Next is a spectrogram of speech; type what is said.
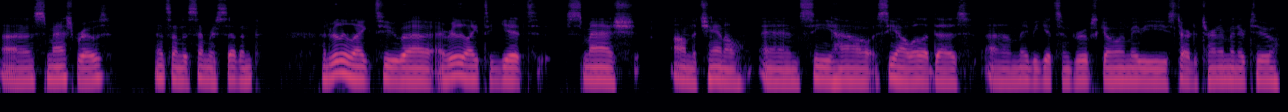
uh, Smash Bros. That's on December 7th. I'd really like to, uh, I really like to get Smash on the channel and see how see how well it does. Um, maybe get some groups going. Maybe start a tournament or two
